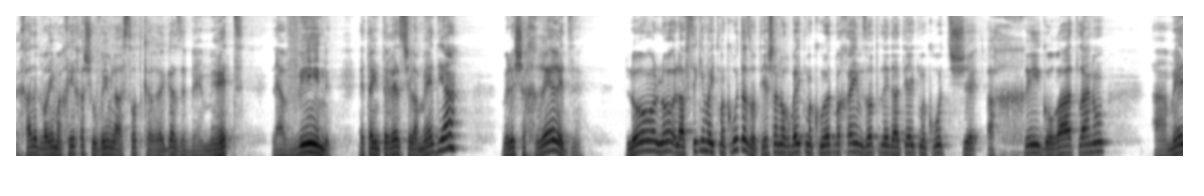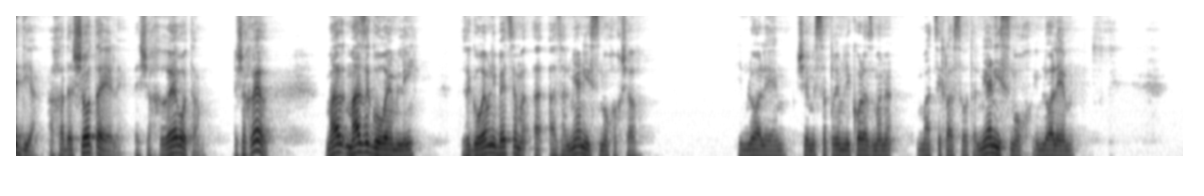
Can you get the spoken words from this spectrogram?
אחד הדברים הכי חשובים לעשות כרגע זה באמת להבין את האינטרס של המדיה ולשחרר את זה. לא, לא, להפסיק עם ההתמכרות הזאת. יש לנו הרבה התמכרויות בחיים, זאת לדעתי ההתמכרות שהכי גורעת לנו. המדיה, החדשות האלה, לשחרר אותם. לשחרר. מה, מה זה גורם לי? זה גורם לי בעצם, אז על מי אני אסמוך עכשיו? אם לא עליהם, שהם מספרים לי כל הזמן מה צריך לעשות? על מי אני אסמוך אם לא עליהם?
